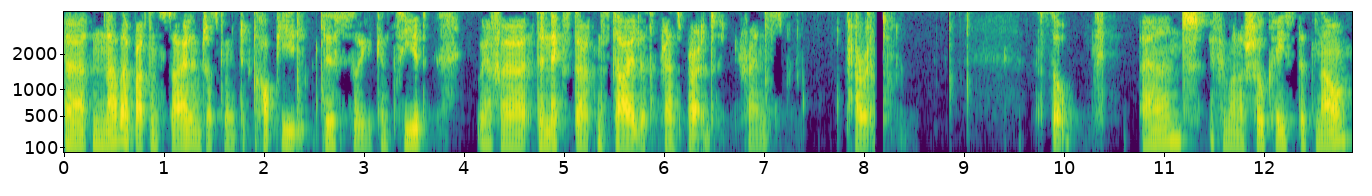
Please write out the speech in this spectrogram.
uh, another button style. I'm just going to copy this so you can see it. We have a, the next button style is transparent. Transparent. So, and if we want to showcase that now,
